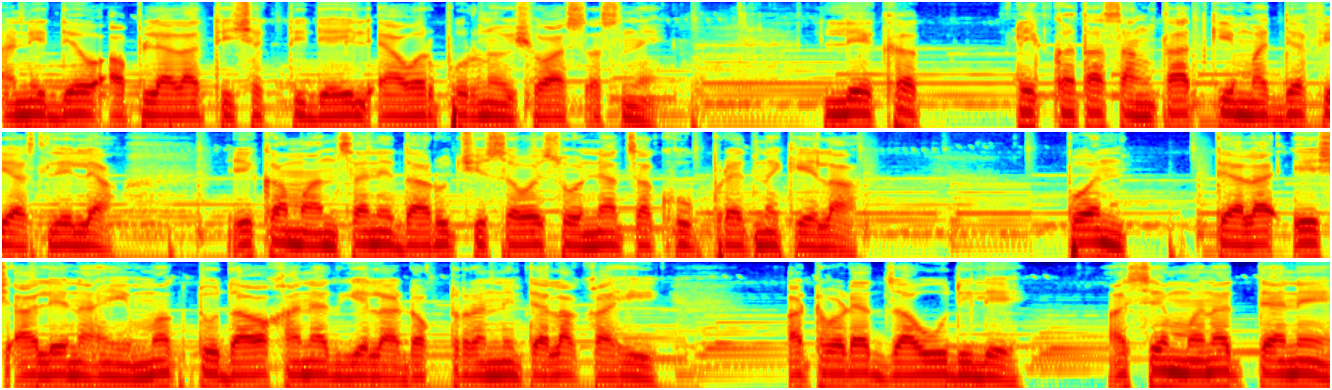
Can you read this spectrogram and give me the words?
आणि देव आपल्याला ती शक्ती देईल यावर पूर्ण विश्वास असणे. लेखक एक कथा सांगतात की मद्यपी असलेल्या एका माणसाने दारूची सवय सोडण्याचा खूप प्रयत्न केला. पण त्याला यश आले नाही. मग तो दवाखान्यात गेला. डॉक्टरांनी त्याला काही आठवड्यात जाऊ दिले. असे म्हणत त्याने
